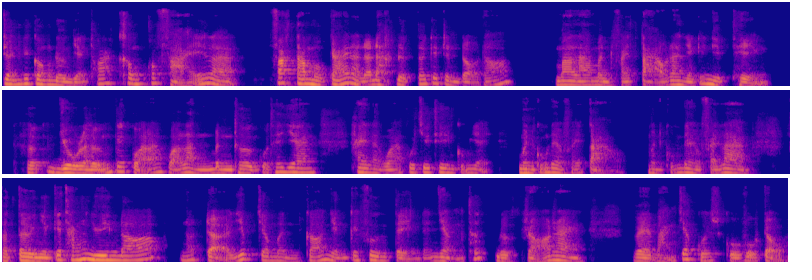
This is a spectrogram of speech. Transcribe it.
trên cái con đường giải thoát không có phải là phát tâm một cái là đã đạt được tới cái trình độ đó mà là mình phải tạo ra những cái nghiệp thiện dù là hưởng cái quả quả lành bình thường của thế gian hay là quả của chư thiên cũng vậy mình cũng đều phải tạo mình cũng đều phải làm. Và từ những cái thắng duyên đó nó trợ giúp cho mình có những cái phương tiện để nhận thức được rõ ràng về bản chất của của vũ trụ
